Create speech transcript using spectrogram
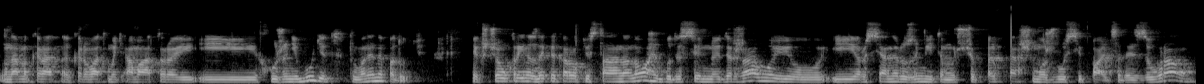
нами керуватимуть аматори і хуже не буде, то вони не падуть. Якщо Україна за декілька років стане на ноги, буде сильною державою, і росіяни розумітимуть, що першому ж русі пальця десь за Уралом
